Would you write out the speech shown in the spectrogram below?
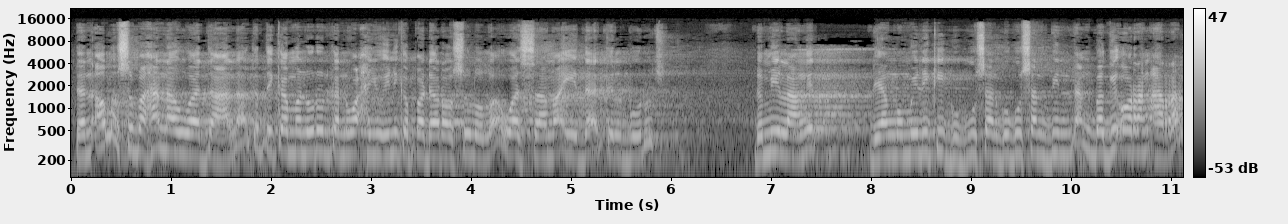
Dan Allah Subhanahu wa taala ketika menurunkan wahyu ini kepada Rasulullah wasama'i buruj demi langit yang memiliki gugusan-gugusan bintang bagi orang Arab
